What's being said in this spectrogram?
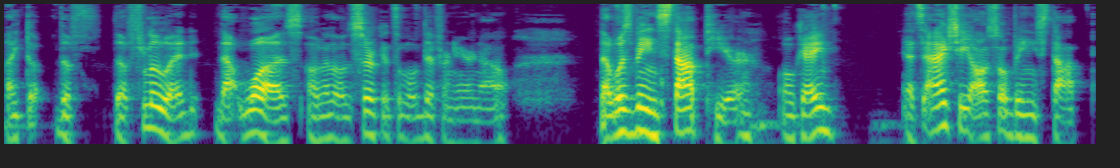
like the the the fluid that was, although the circuit's a little different here now, that was being stopped here. Okay, it's actually also being stopped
